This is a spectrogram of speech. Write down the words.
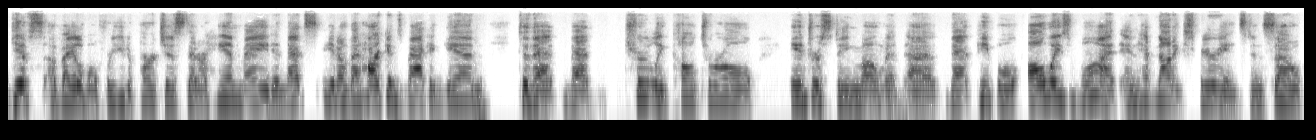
gifts available for you to purchase that are handmade, and that's you know that harkens back again to that that truly cultural interesting moment uh, that people always want and have not experienced. And so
